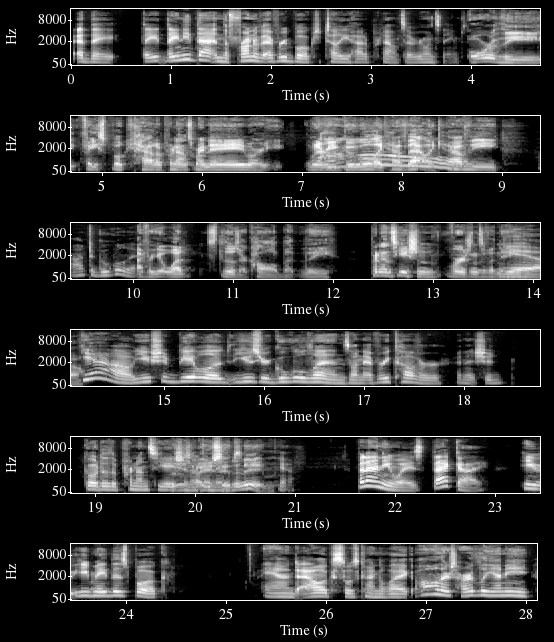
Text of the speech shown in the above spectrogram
and they they they need that in the front of every book to tell you how to pronounce everyone's names. or the Facebook how to pronounce my name, or whenever you Google, like have that, like have Oh. the I'll have to Google that. I forget what those are called, but the pronunciation versions of a name. Yeah. Yeah, you should be able to use your Google Lens on every cover, and it should go to the this pronunciation. is of how their you say the name. Yeah. But anyways, that guy, he he made this book, and Alex was kind of like, "Oh, there's hardly any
